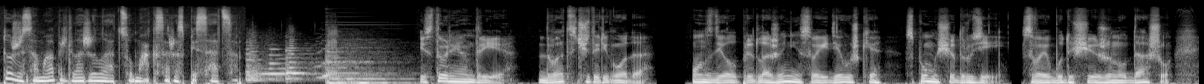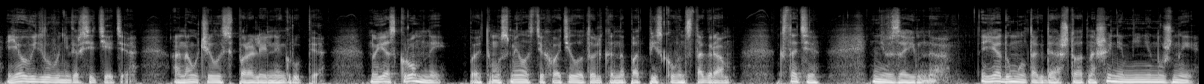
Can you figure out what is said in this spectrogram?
тоже сама предложила отцу Макса расписаться. История Андрея. 24 года. Он сделал предложение своей девушке с помощью друзей. Свою будущую жену Дашу я увидел в университете. Она училась в параллельной группе. Но я скромный, поэтому смелости хватило только на подписку в Инстаграм. Кстати, невзаимную. Я думал тогда, что отношения мне не нужны,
